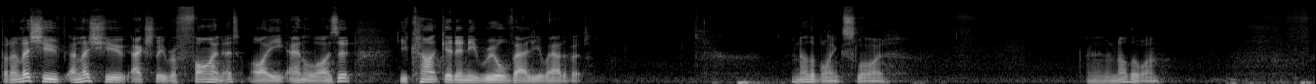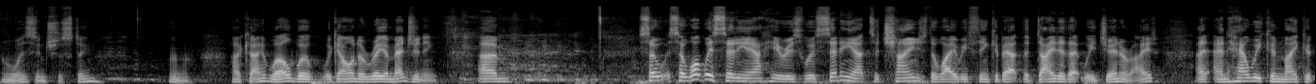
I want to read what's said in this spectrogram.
but unless you unless you actually refine it, i.e., analyse it, you can't get any real value out of it. Another blank slide. And another one. Oh, interesting. Oh. Okay, well, well, we're going to reimagining. Um, so, so what we're setting out here is we're setting out to change the way we think about the data that we generate and, and how we can make it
